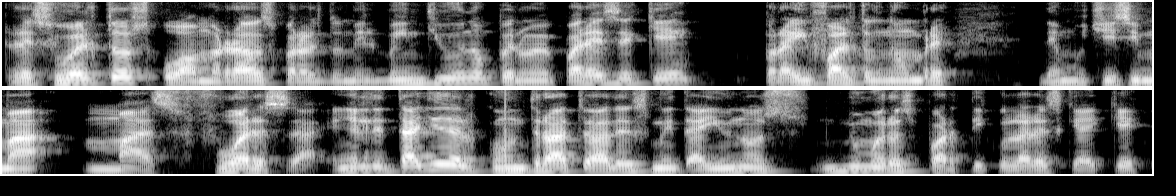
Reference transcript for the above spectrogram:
resueltos o amarrados para el 2021, pero me parece que por ahí falta un nombre de muchísima más fuerza. En el detalle del contrato de Alex Smith hay unos números particulares que hay que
